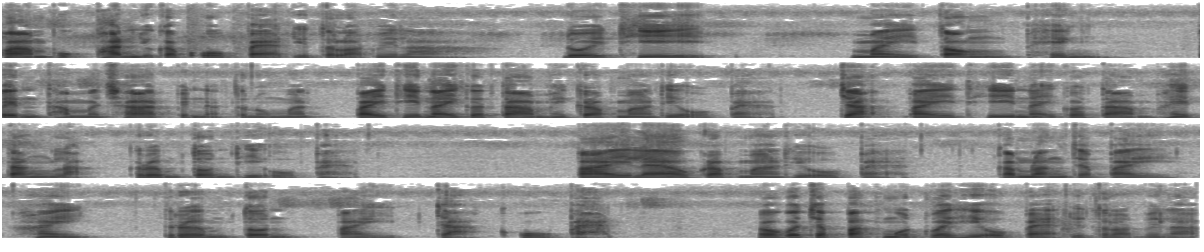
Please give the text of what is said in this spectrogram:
ความผูกพันอยู่กับ O8 อยู่ตลอดเวลา โดยที่ไม่ต้องเพ่งเป็นธรรมชาติเป็นอัตโนมัติ ไปที่ไหนก็ตามให้กลับมาที่ O8 จะไปที่ไหนก็ตามให้ตั้งหลักเริ่มต้นที่ O8 ไปแล้วกลับมาที่ O8 กำลังจะไปให้เริ่มต้นไปจาก O8 เราก็จะปักหมุดไว้ที่ O8 อยู่ตลอดเวลา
